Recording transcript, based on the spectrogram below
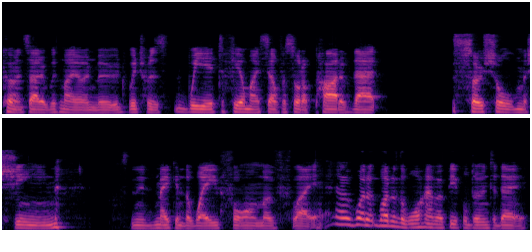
coincided with my own mood, which was weird to feel myself as sort of part of that social machine, making the waveform of like, eh, what are- what are the Warhammer people doing today?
